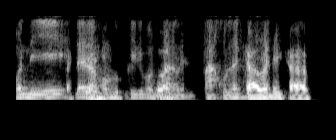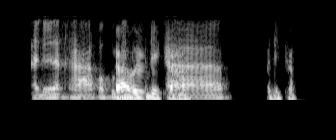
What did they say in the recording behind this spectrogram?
วันนี้โอเคได้รับความรู้พี่นิพนธ์มากเลยฝากคุณแรกครับสแชวัสร์ดีครับให้ด้วยนะครับขอบคุณครับพี่สวัสดีนิพนธ์ครับครับสวัสดีครับ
